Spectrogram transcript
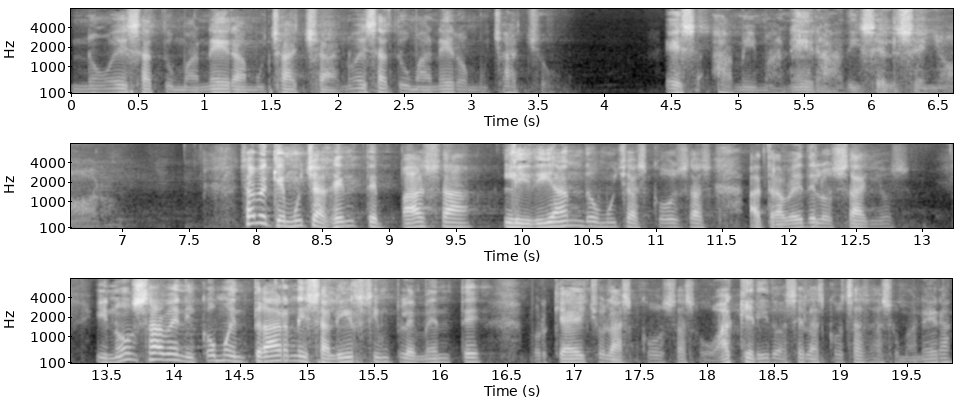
no es a tu manera, muchacha, no es a tu manera, muchacho, es a mi manera, dice el Señor. ¿Sabe que mucha gente pasa lidiando muchas cosas a través de los años y no sabe ni cómo entrar ni salir simplemente porque ha hecho las cosas o ha querido hacer las cosas a su manera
